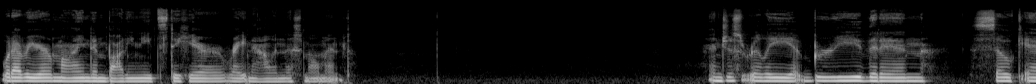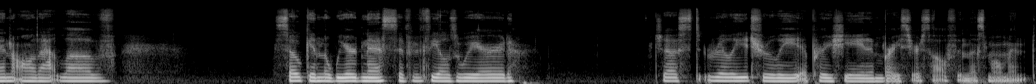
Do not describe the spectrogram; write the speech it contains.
whatever your mind and body needs to hear right now in this moment. And just really breathe it in, soak in all that love, soak in the weirdness if it feels weird just really, truly appreciate and embrace yourself in this moment.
